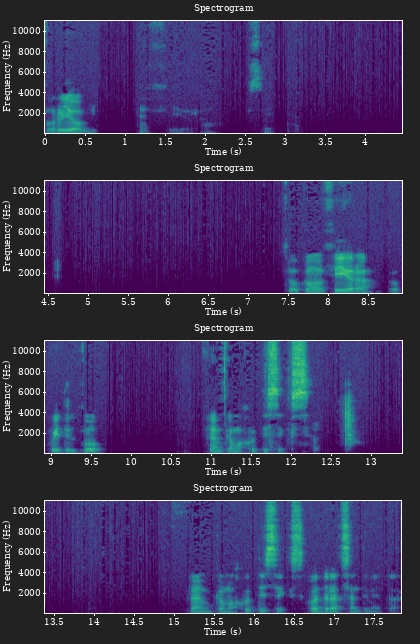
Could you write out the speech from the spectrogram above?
får jag 2,4 upphöjt till 2. 5,76. 5,76 kvadratcentimeter.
